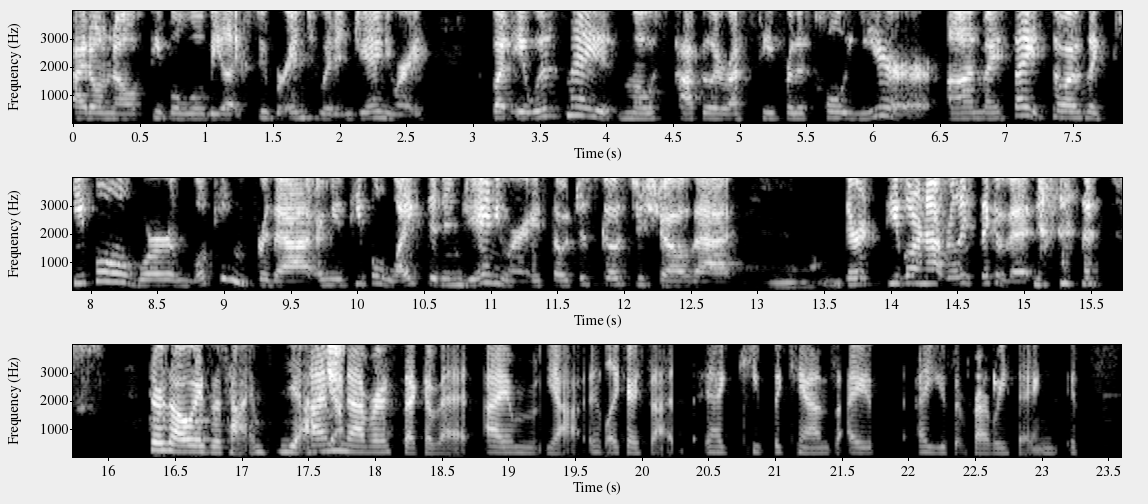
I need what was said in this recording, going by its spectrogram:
I don't know if people will be like super into it in January. But it was my most popular recipe for this whole year on my site. So I was like, people were looking for that. I mean, people liked it in January. So it just goes to show that there people are not really sick of it. There's always a time. Yeah. I'm yeah. never sick of it. I'm yeah, like I said, I keep the cans. I I use it for everything. It's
